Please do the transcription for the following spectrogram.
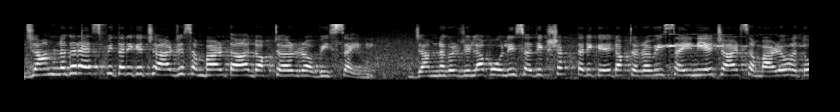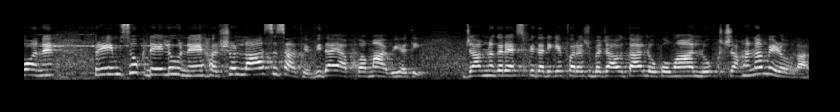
જામનગર એસપી તરીકે ચાર્જ સંભાળતા ડોક્ટર રવિ સૈની. જામનગર જિલ્લા પોલીસ અધિક્ષક તરીકે ડોક્ટર રવિ સૈનીએ ચાર્જ સંભાળ્યો હતો અને પ્રેમસુખ ડેલુને હર્ષોલ્લાસ સાથે વિદાય આપવામાં આવી હતી. જામનગર એસપી તરીકે ફરજ બજાવતા લોકોમાં લોકચાહના મેળવનાર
